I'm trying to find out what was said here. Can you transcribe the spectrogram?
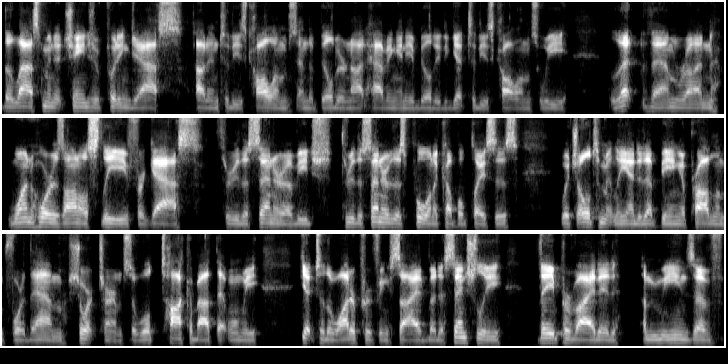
the last minute change of putting gas out into these columns and the builder not having any ability to get to these columns. We let them run one horizontal sleeve for gas through the center of each through the center of this pool in a couple places which ultimately ended up being a problem for them short term. So we'll talk about that when we get to the waterproofing side. But essentially, they provided a means of,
